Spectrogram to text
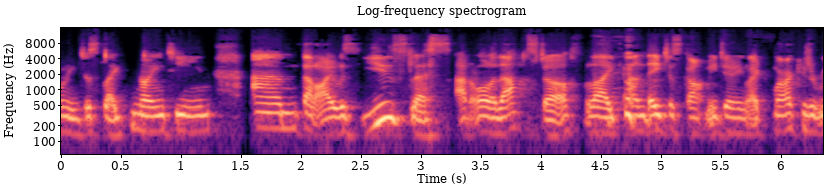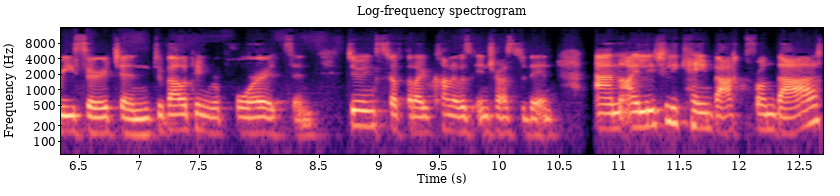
only just like 19 um, that I was useless at all of that stuff. Like, and they just got me doing like market research and developing reports and doing stuff that I kind of was interested in. And I literally came back from that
